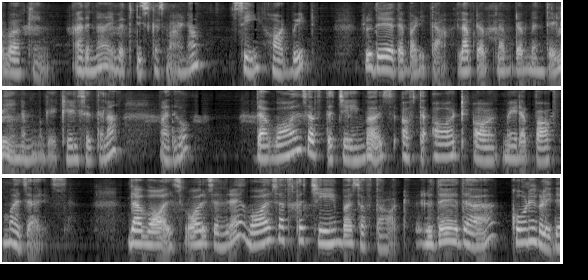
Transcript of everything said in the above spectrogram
ವರ್ಕಿಂಗ್ ಅದನ್ನು ಇವತ್ತು ಡಿಸ್ಕಸ್ ಮಾಡೋಣ. ಸಿ ಹಾರ್ಟ್ ಬೀಟ್ ಹೃದಯದ ಬಡಿತ. ಲಬ್ ಡಬ್ ಲಬ್ ಡಬ್ ಅಂತೇಳಿ ನಮಗೆ ಕೇಳಿಸುತ್ತಲ್ಲ? ಅದು the walls of the chambers of the heart are made up of muscles the walls walls ಅಂದರೆ walls of the chambers of the heart ಹೃದಯದ ಕೋಣೆಗಳಿದೆ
